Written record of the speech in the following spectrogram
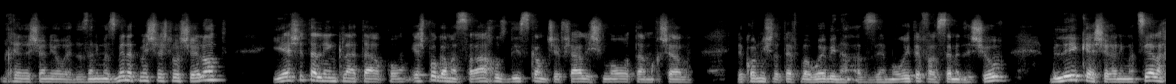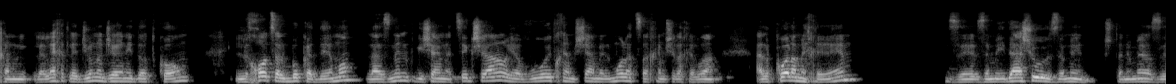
מחיר רישיון יורד. אז אני מזמין את מי שיש לו שאלות, יש את הלינק לאתר פה, יש פה גם עשרה אחוז discount שאפשר לשמור אותם עכשיו לכל משתתף בוובינר, אז אה, מורית תפרסם את זה שוב. בלי קשר, אני מציע לכם ללכת ל-junojourney.com, ללחוץ על בוק הדמו, להזמין פגישה עם נציג שלנו, יעברו איתכם שם אל מול הצרכים של החברה על כל המחירים, זה, זה מידע שהוא זמין, פשוט אני אומר, זו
